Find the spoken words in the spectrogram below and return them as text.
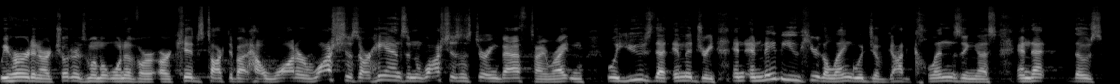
we heard in our children's moment, one of our, our kids talked about how water washes our hands and washes us during bath time, right? And we'll use that imagery. And, and maybe you hear the language of God cleansing us, and that those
